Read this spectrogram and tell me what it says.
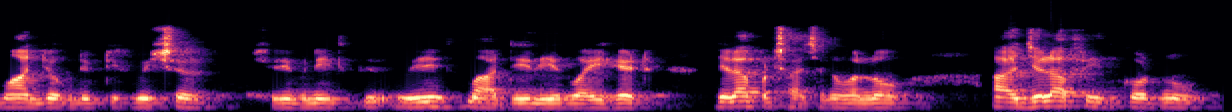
ਮਾਨਯੋਗ ਡਿਪਟੀ ਕਮਿਸ਼ਨਰ ਸ਼੍ਰੀ ਵਿਨੀਤ ਵਿਨੀਤ ਕੁਮਾਰ ਜੀ ਦੀ ਅਗਵਾਈ ਹੇਠ ਜ਼ਿਲ੍ਹਾ ਪ੍ਰਸ਼ਾਸਨ ਵੱਲੋਂ ਜ਼ਿਲ੍ਹਾ ਫਰੀਦਕੋਟ ਨੂੰ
